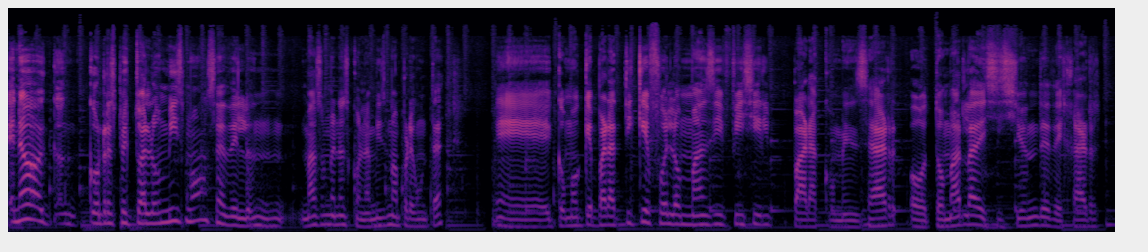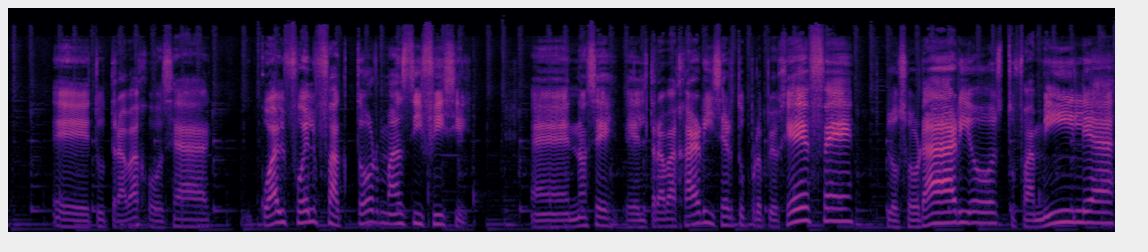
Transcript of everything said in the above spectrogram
Eh, no, con respecto a lo mismo, o sea, más o menos con la misma pregunta, eh, como que para ti, ¿qué fue lo más difícil para comenzar o tomar la decisión de dejar eh, tu trabajo? O sea, ¿cuál fue el factor más difícil? No sé, el trabajar y ser tu propio jefe, los horarios, tu familia,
